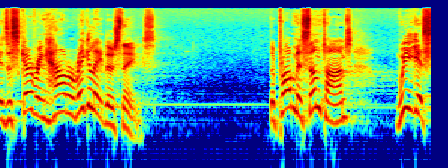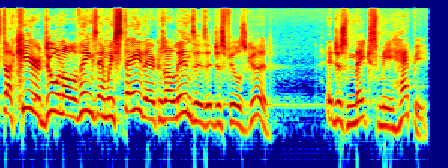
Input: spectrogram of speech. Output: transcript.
is discovering how to regulate those things. The problem is sometimes we get stuck here doing all the things and we stay there because our lens is it just feels good. It just makes me happy.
